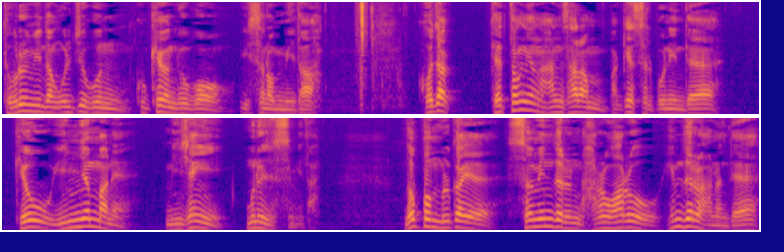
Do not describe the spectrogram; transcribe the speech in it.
더불어민주당 울주군 국회의원 후보 이선호입니다. 고작 대통령 한 사람 바뀌었을 뿐인데 겨우 2년 만에 민생이 무너졌습니다. 높은 물가에 서민들은 하루하루 힘들어 하는데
